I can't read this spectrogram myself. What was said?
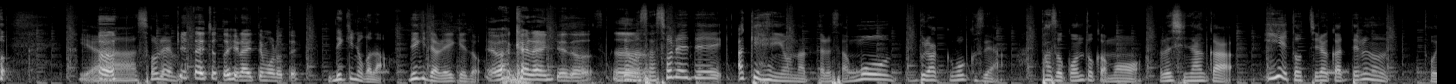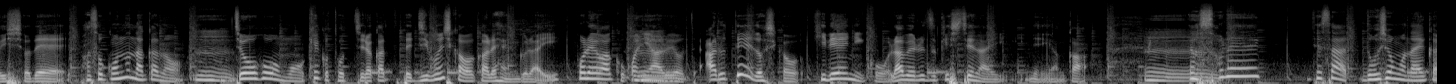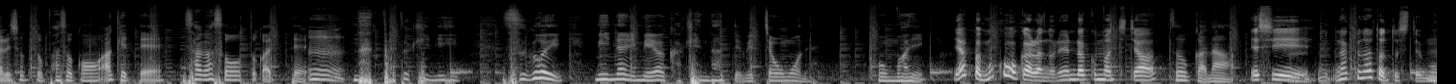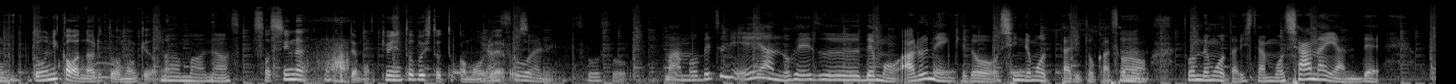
いやーそれ。携帯ちょっと開いてもろて。できんのかな？できたらええけど。え分からんけど、うんでもさそれで開けへんようになったらさもうブラックボックスやん。パソコンとかも私なんか家とっちらかってるのと一緒でパソコンの中のうん。情報も結構とっちらかってて自分しか分からへんぐらいこれはここにあるよって、ある程度しか綺麗にこうラベル付けしてないねんやんか。うん。だからそれでさどうしようもないからちょっとパソコン開けて探そうとかってうん。なった時にすごいみんなに迷惑かけんなってめっちゃ思うねん。ほんまに。やっぱ向こうからの連絡待ちちゃう？そうかな。やし、亡くなったとしてもうん。どうにかはなると思うけどな、まあまあな。そう死ななくても急に飛ぶ人とかもおるやろうし。そうやねそうそう。まあもう別にええやんのフェーズでもあるねんけど死んでもうたりとかその、うん。飛んでもうたりしたらもうしゃあないやんで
